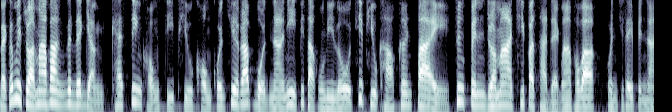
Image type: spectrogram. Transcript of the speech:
แต่ก็มีดราม่าบ้างเล็กๆอย่างแคสติ้งของสีผิวของคนที่รับบทนานี่พี่สาวของลีโลที่ผิวขาวเกินไป ซึ่งเป็นดราม่าที่ประสาทแดกมากเพราะว่าคนที่ได้เป็นนา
